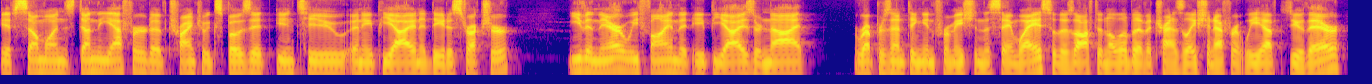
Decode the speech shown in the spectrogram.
if someone's done the effort of trying to expose it into an API and a data structure. Even there, we find that APIs are not representing information the same way. So there's often a little bit of a translation effort we have to do there.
